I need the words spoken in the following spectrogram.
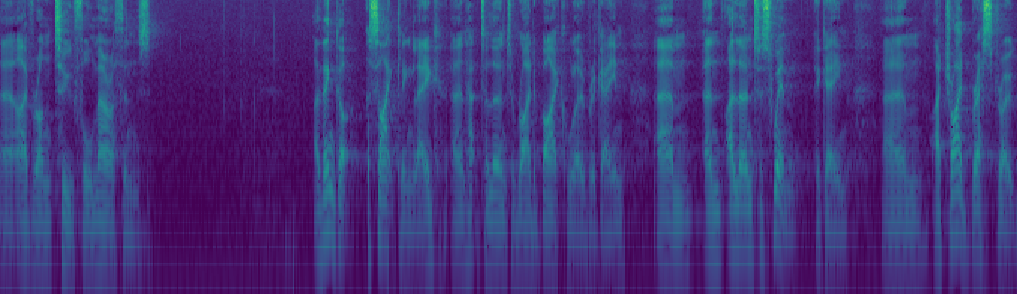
uh, I've run two full marathons. I then got a cycling leg and had to learn to ride a bike all over again. Um, and I learned to swim again. Um, I tried breaststroke,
